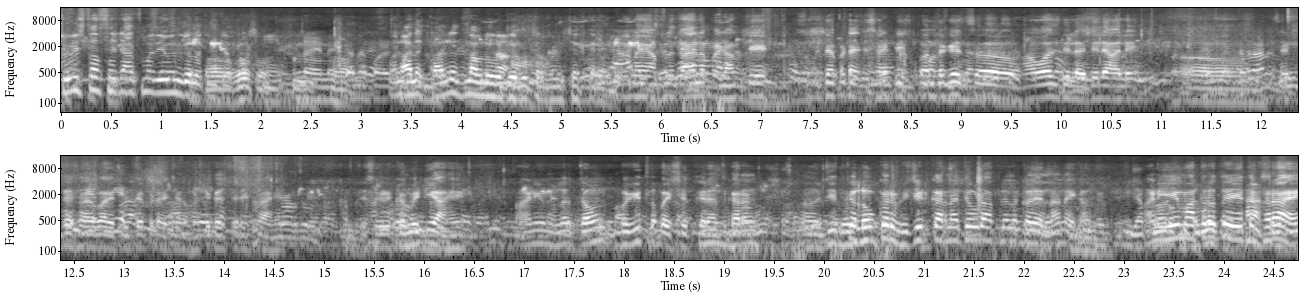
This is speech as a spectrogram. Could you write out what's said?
चोवीस तासाच्या आतमध्ये येऊन गेलो तुमच्या कालच लावलं होते नाही आपलं जायला पाहिजे. आमचे विद्यापीठाचे सायंटिस्ट पण लगेच आवाज दिला दिले आले. शेंडे साहेब आहेत विद्यापीठाचे हॉर्टिकल्चरिस्ट आहेत आमची सगळी कमिटी आहे. आणि मुलं जाऊन बघितलं पाहिजे शेतकऱ्यांचं कारण जितकं लवकर व्हिजिट करणार तेवढं आपल्याला कळेल ना नाही का? आणि हे मात्र तर हे तर खरं आहे.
